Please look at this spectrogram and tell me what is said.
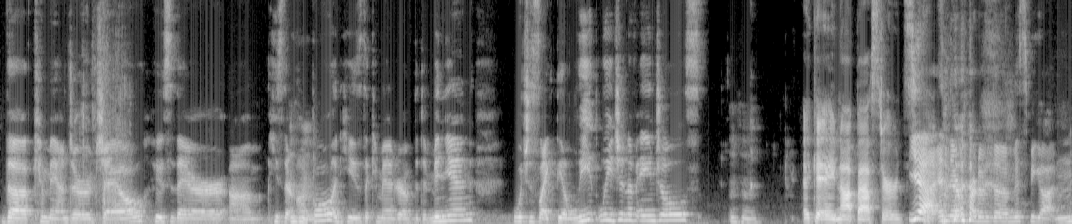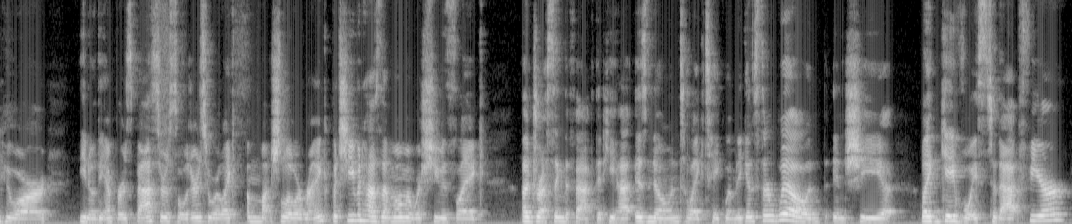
the commander Jael, who's their um, he's their Mhm. uncle, and he's the commander of the Dominion, which is like the elite legion of angels. Hmm AKA not bastards. Yeah, and they're part of the misbegotten who are, you know, the Emperor's bastard soldiers who are like a much lower rank. But she even has that moment where she was like addressing the fact that he ha- is known to like take women against their will, and, and she like gave voice to that fear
